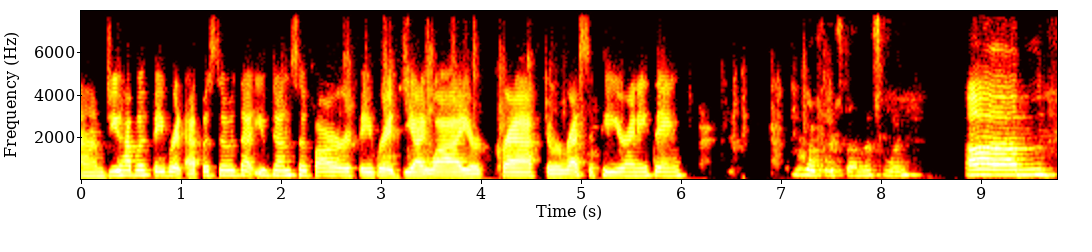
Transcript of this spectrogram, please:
um, Do you have a favorite episode that you've done so far, or a favorite DIY or craft or recipe or anything? You go first on this one. Um,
